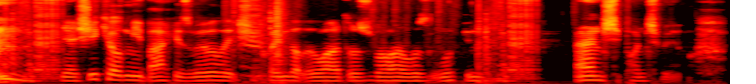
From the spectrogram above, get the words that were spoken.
yeah, she killed me back as well. Like she climbed up the ladders while I wasn't looking, and she punched me off.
